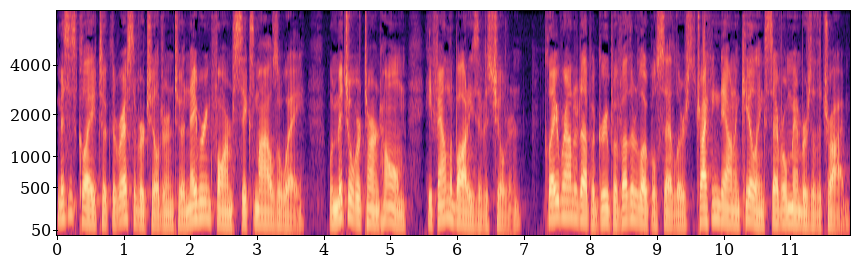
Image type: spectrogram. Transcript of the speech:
Mrs. Clay took the rest of her children to a neighboring farm six miles away. When Mitchell returned home, he found the bodies of his children. Clay rounded up a group of other local settlers, tracking down and killing several members of the tribe.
